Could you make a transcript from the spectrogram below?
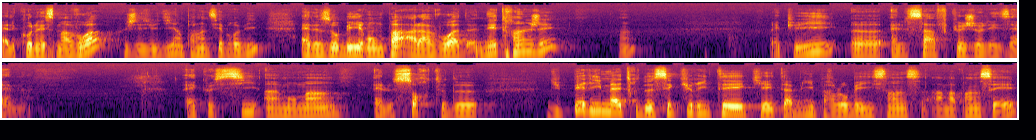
elles connaissent ma voix, Jésus dit en parlant de ses brebis, elles obéiront pas à la voix d'un étranger, hein. et puis euh, elles savent que je les aime. Et que si à un moment elles sortent de, du périmètre de sécurité qui est établi par l'obéissance à ma pensée,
